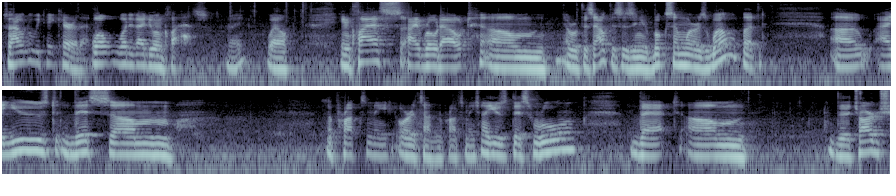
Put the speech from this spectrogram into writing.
So how do we take care of that? Well, what did I do in class, right? Well, in class I wrote out, um, I wrote this out. This is in your book somewhere as well, but uh, I used this um, approximation, or it's not an approximation. I used this rule that um, the charge,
